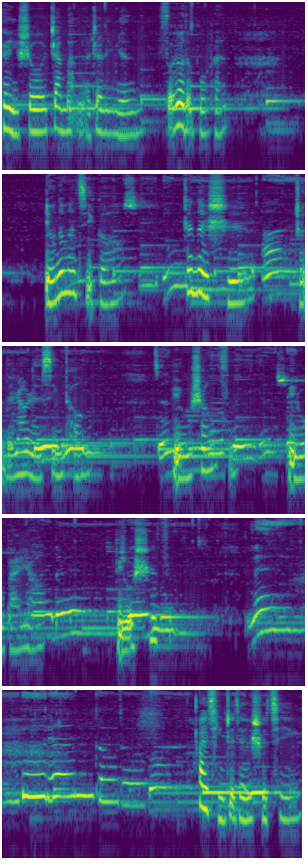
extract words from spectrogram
可以说占满了这里面所有的部分，有那么几个真的是准的让人心疼，比如双子，比如白羊，比如狮子。爱情这件事情，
